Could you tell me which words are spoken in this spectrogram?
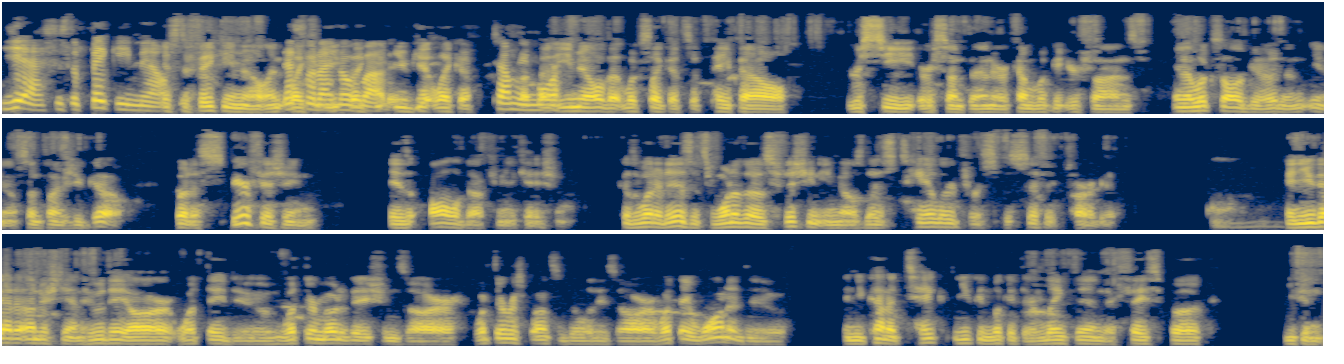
Yes, it's the fake email. It's the fake email, and that's like, what I know you, about like, it. You get like a tell me a, more an email that looks like it's a PayPal receipt or something, or come look at your funds, and it looks all good, and you know sometimes you go. But a spear phishing is all about communication because what it is, it's one of those phishing emails that is tailored for a specific target. And you got to understand who they are, what they do, what their motivations are, what their responsibilities are, what they want to do. And you kind of take, you can look at their LinkedIn, their Facebook. You can,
